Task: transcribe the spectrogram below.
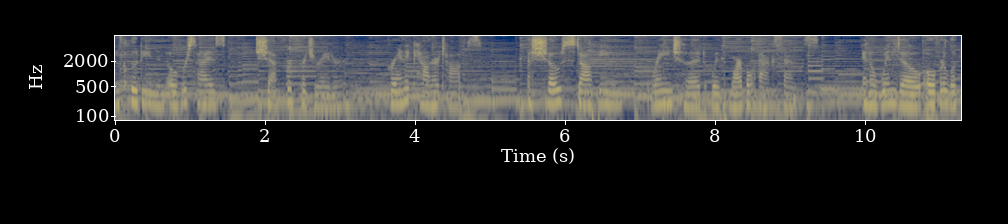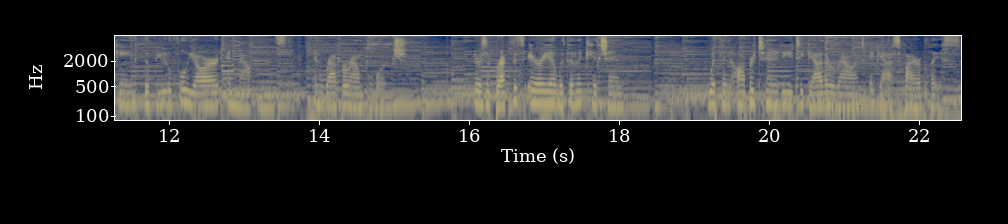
including an oversized chef refrigerator, granite countertops, a show stopping range hood with marble accents, and a window overlooking the beautiful yard and mountains and wraparound porch. There's a breakfast area within the kitchen with an opportunity to gather around a gas fireplace.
